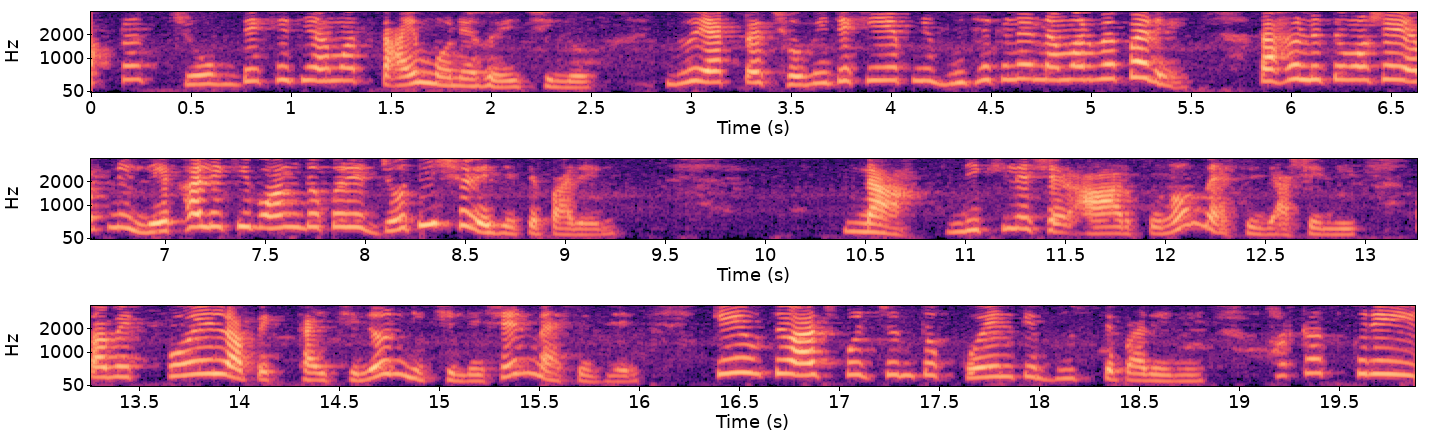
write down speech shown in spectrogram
আপনার চোখ দেখে যে আমার তাই মনে হয়েছিল। দু একটা ছবি দেখেই আপনি বুঝে গেলেন আমার ব্যাপারে? তাহলে তো মশাই আপনি লেখালেখি বন্ধ করে জ্যোতিষ হয়ে যেতে পারেন। না, নিখিলেশের আর কোনো মেসেজ আসেনি। তবে কোয়েল অপেক্ষায় ছিল নিখিলেশের মেসেজের কেউ তো আজ পর্যন্ত কোয়েলকে বুঝতে পারেনি। হঠাৎ করে এই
